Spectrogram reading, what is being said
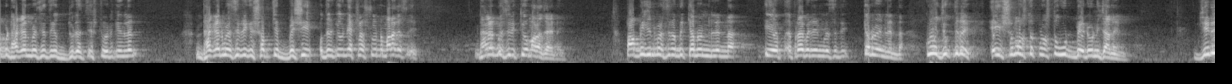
আপনি ঢাকা ইউনিভার্সিটি থেকে দুটা স্টুডেন্ট কিনলেন? ঢাকা ইউনিভার্সিটি কি সবচেয়ে বেশি ওদেরকে উনি একটা স্টুডেন্ট মারা গেছে। ঢাকা ইউনিভার্সিটি কেউ মারা যায় নাই। পাবলিক ইউনিভার্সিটি আপনি কেন নিলেন না? প্রাইভেট ইউনিভার্সিটি কেন নিলেন না? কোনো যুক্তি নেই। এই সমস্ত প্রশ্ন উঠবে এটা উনি জানেন। জেনে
